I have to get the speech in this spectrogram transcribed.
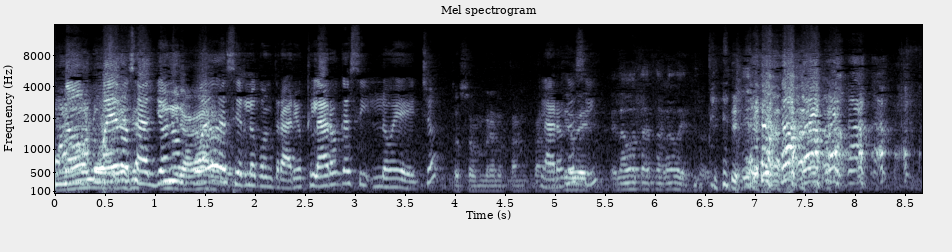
No, No lo puedo, o sea, yo no puedo decir lo contrario. Claro que sí, lo he hecho. Estos hombres no están para Claro que ver, sí. El agua está adentro.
